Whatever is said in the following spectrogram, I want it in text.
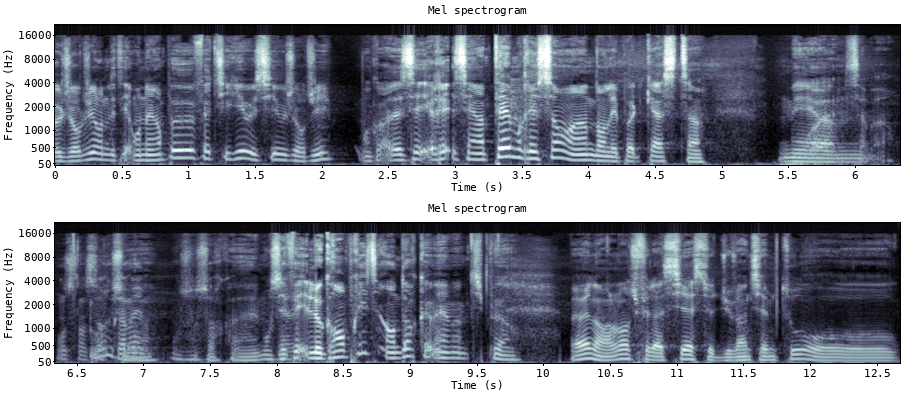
aujourd'hui, on, était, on est un peu fatigué aussi aujourd'hui. Encore- C'est, un thème récent hein, dans les podcasts. ça. Mais Ouais, euh, ça va, on s'en sort quand même. On s'en sort quand même. On s'est fait... Le Grand Prix, ça endort quand même un petit peu. hein. Bah ouais, normalement, tu fais la sieste du 20 e tour au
